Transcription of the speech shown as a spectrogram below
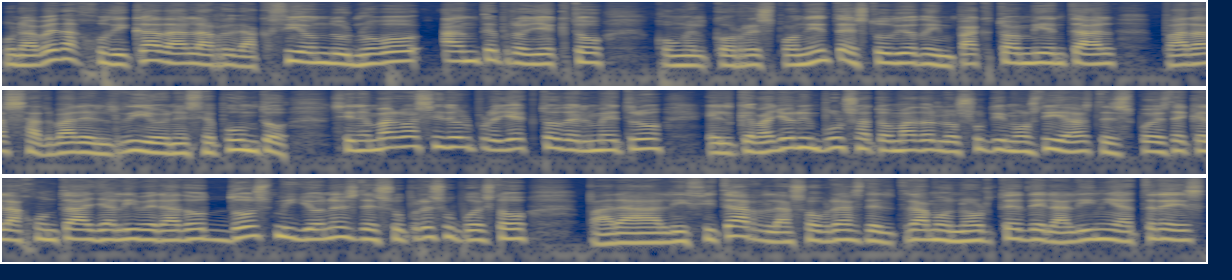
una vez adjudicada la redacción de un nuevo anteproyecto con el correspondiente estudio de impacto ambiental para salvar el río en ese punto. Sin embargo, ha sido el proyecto del metro el que mayor impulso ha tomado en los últimos días después de que la Junta haya liberado dos millones de su presupuesto para licitar las obras del tramo norte de la línea 3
